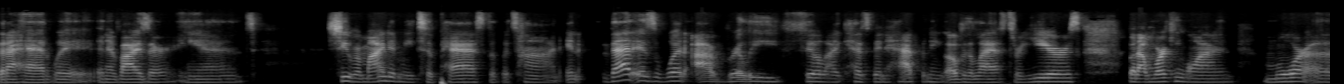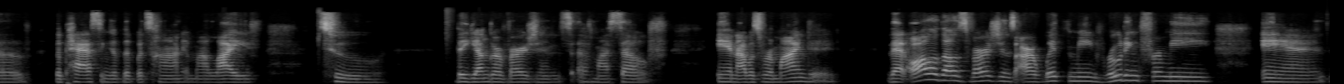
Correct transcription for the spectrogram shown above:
that I had with an advisor. And she reminded me to pass the baton. And that is what I really feel like has been happening over the last three years. But I'm working on more of the passing of the baton in my life to the younger versions of myself. And I was reminded that all of those versions are with me, rooting for me. And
